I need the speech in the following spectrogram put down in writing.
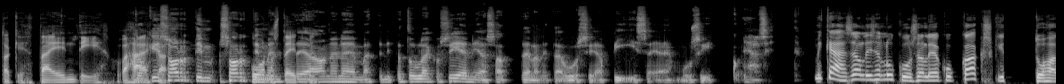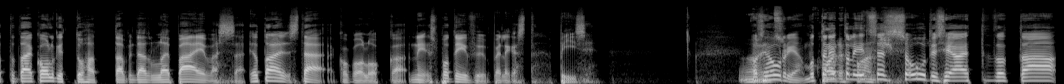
takia, tai en tiedä, vähän Toki ehkä. sorti, sortimentteja on enemmän, että niitä tuleeko sieniä satteella niitä uusia biisejä ja musiikkoja sitten. Mikähän se oli se luku? Se oli joku 20 000 tai 30 000, mitä tulee päivässä. Jotain sitä koko luokkaa. Niin Spotifyn pelkästään biisejä. On se hurjaa. Mutta nyt oli itse asiassa uutisia, että tota, äh,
